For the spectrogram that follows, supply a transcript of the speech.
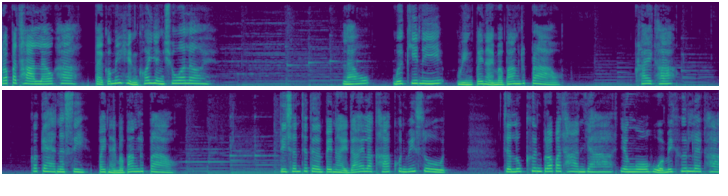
รับประทานแล้วค่ะ แต่ก็ไม่เห็นค่อยยังชั่วเลย แล้วเมื่อกี้นี้หวิงไปไหนมาบ้างหรือเปล่า ใครคะ ก็แกนะสิ ไปไหนมาบ้างหรือเปล่า ดิฉันจะเดินไปไหนได้ล่ะคะ คุณวิสูตรจะลุกขึ้นรับประทานยา ยังโงหัวไม่ขึ้นเลยค่ะ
